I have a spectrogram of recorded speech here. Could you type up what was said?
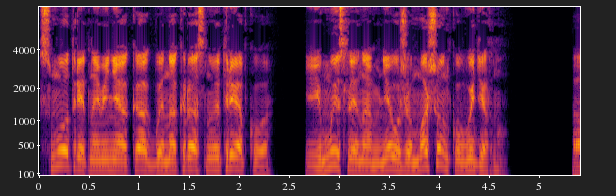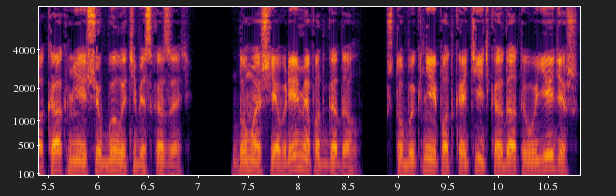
Смотрит на меня как бы на красную тряпку, и мысленно мне уже мошонку выдернул. А как мне еще было тебе сказать? Думаешь, я время подгадал, чтобы к ней подкатить, когда ты уедешь?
